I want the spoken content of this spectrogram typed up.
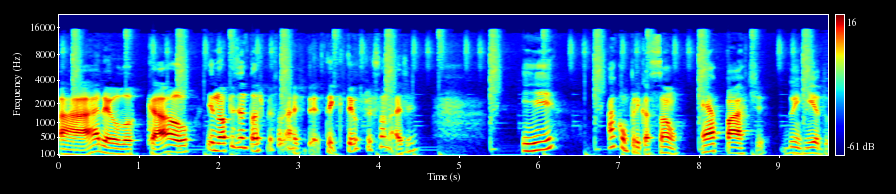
a área, o local e não apresentar os personagens. Né? Tem que ter os personagens. E a complicação é a parte do enredo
